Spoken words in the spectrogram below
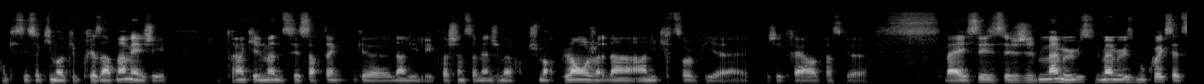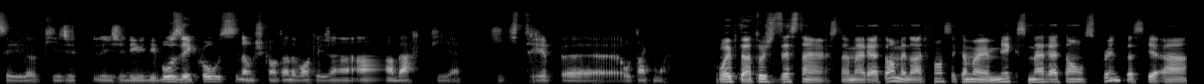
Donc, c'est ça qui m'occupe présentement, mais j'ai tranquillement, c'est certain que dans les, prochaines semaines, je me, je me replonge en écriture, puis j'ai très hâte parce que ben, je m'amuse. Je m'amuse beaucoup avec cette série-là. Puis j'ai des, beaux échos aussi, donc je suis content de voir que les gens embarquent puis euh, qui, tripent euh, autant que moi. Oui, puis tantôt, je disais que c'est un, marathon, mais dans le fond, c'est comme un mix marathon-sprint parce qu'en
